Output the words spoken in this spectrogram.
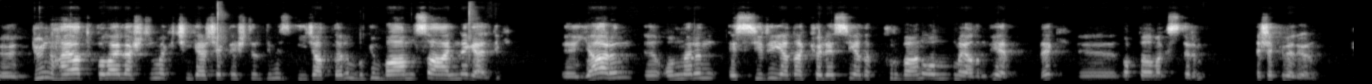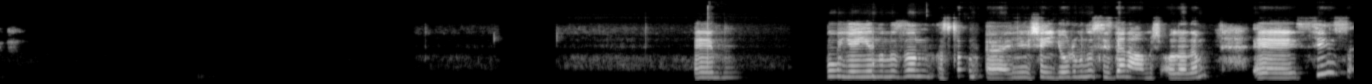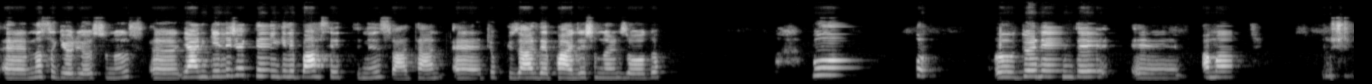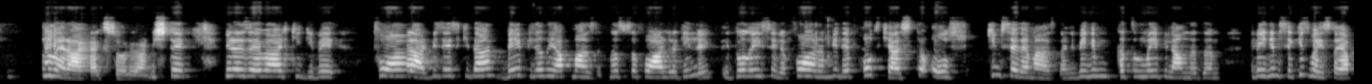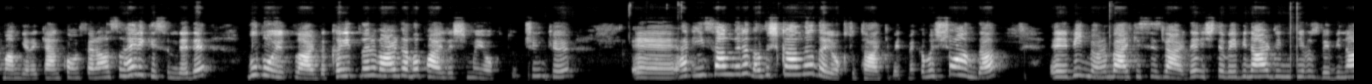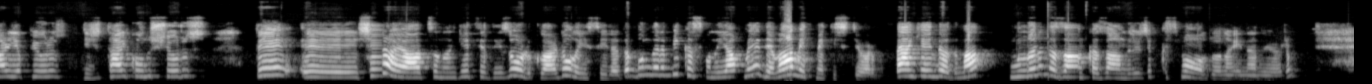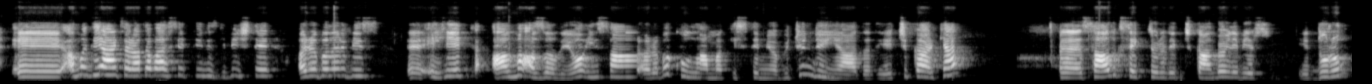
E, dün hayatı kolaylaştırmak için gerçekleştirdiğimiz icatların bugün bağımlısı haline geldik. E, yarın e, onların esiri ya da kölesi ya da kurbanı olmayalım diyerek e, noktalamak isterim. Teşekkür ediyorum. E, bu yayınımızın son e, şey yorumunu sizden almış olalım. E, siz e, nasıl görüyorsunuz? E, yani gelecekle ilgili bahsettiniz zaten. E, çok güzel de paylaşımlarınız oldu. Bu e, dönemde e, ama şunu merak soruyorum. İşte biraz evvelki gibi fuarlar biz eskiden B planı yapmazdık. Nasılsa fuarlara gelir. E, Dolayısıyla fuarın bir de podcast'te olsun. Kimse demezdi. Hani benim katılmayı planladığım, benim 8 Mayıs'ta yapmam gereken konferansın her ikisinde de bu boyutlarda kayıtları vardı ama paylaşımı yoktu. Çünkü e, hani insanların alışkanlığı da yoktu takip etmek ama şu anda e, bilmiyorum belki sizler de işte webinar dinliyoruz, webinar yapıyoruz, dijital konuşuyoruz ve e, şehir hayatının getirdiği zorluklar dolayısıyla da bunların bir kısmını yapmaya devam etmek istiyorum. Ben kendi adıma bunların da zaman kazandırıcı kısmı olduğuna inanıyorum. E, ama diğer tarafta bahsettiğiniz gibi işte arabaları biz e, ehliyet alma azalıyor, insanlar araba kullanmak istemiyor bütün dünyada diye çıkarken e, sağlık sektöründe çıkan böyle bir e, durum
